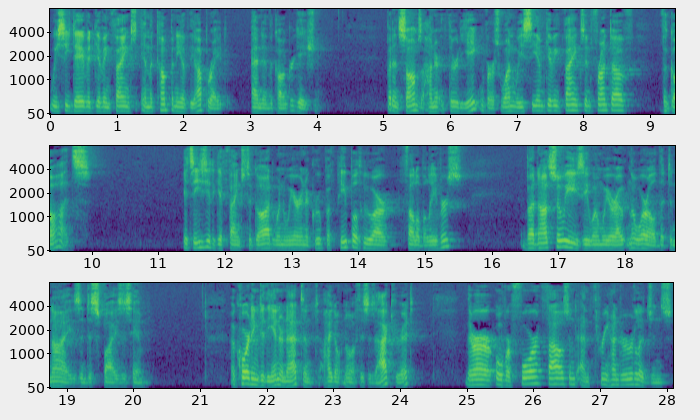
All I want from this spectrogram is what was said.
we see David giving thanks in the company of the upright and in the congregation. But in Psalms 138 and verse 1, we see him giving thanks in front of the gods. It's easy to give thanks to God when we are in a group of people who are fellow believers, but not so easy when we are out in the world that denies and despises Him. According to the internet, and I don't know if this is accurate, there are over 4,300 religions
